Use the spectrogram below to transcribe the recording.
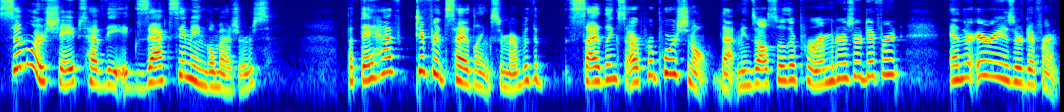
Similar shapes have the exact same angle measures, but they have different side lengths. Remember, the side lengths are proportional. That means also their perimeters are different and their areas are different.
